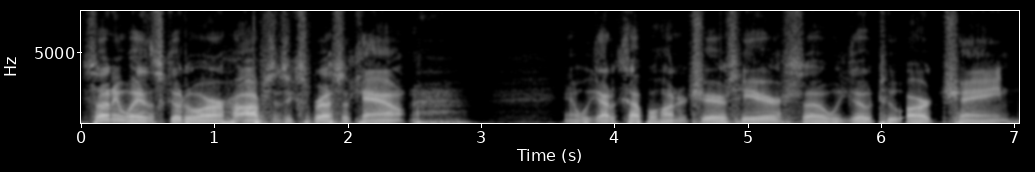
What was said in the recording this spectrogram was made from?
So anyway, let's go to our optionsXpress account. And we got a couple hundred shares here. So we go to our chain.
